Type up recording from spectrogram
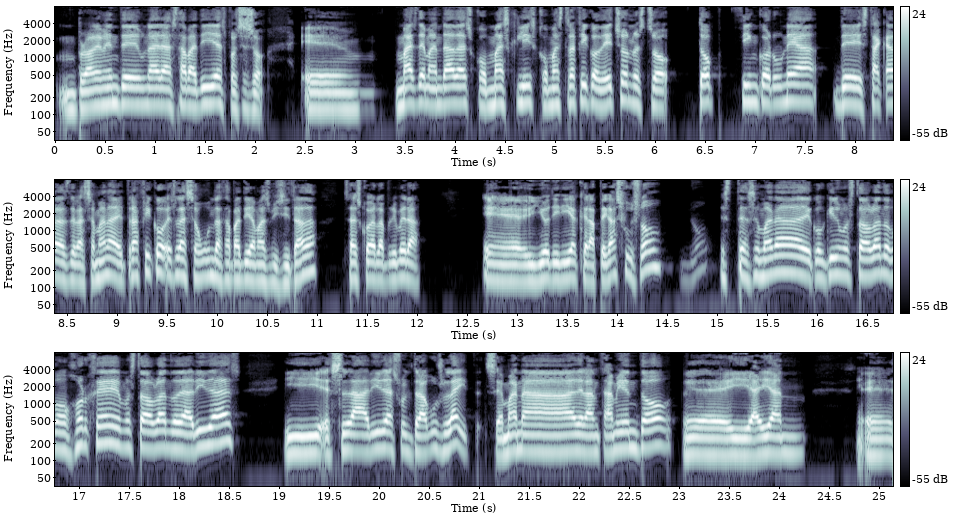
mm, probablemente una de las zapatillas, pues eso, eh, más demandadas, con más clics, con más tráfico. De hecho, nuestro top 5 runea destacadas de la semana de tráfico es la segunda zapatilla más visitada. ¿Sabes cuál es la primera? Eh, yo diría que la Pegasus, ¿no? No. Esta semana de con quién hemos estado hablando con Jorge, hemos estado hablando de Adidas y es la Adidas Ultraboost Light, semana de lanzamiento eh, y ahí han eh,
